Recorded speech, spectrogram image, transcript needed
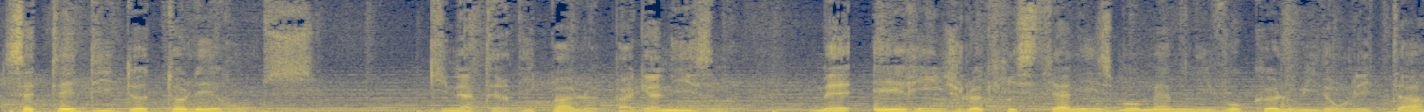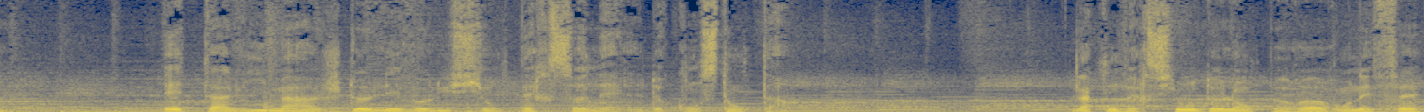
Cet édit de tolérance, qui n'interdit pas le paganisme, mais érige le christianisme au même niveau que lui dans l'État, est à l'image de l'évolution personnelle de Constantin. La conversion de l'empereur, en effet,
